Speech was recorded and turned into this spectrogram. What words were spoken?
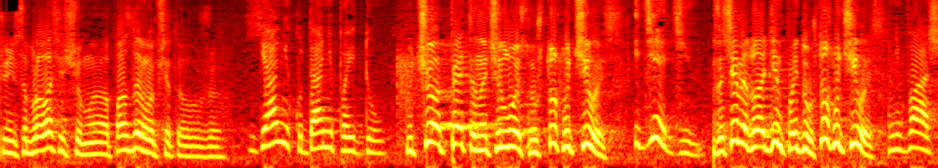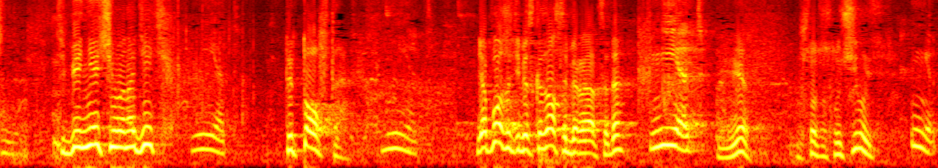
Что, не собралась еще? Мы опаздываем вообще-то уже. Я никуда не пойду. Ну что опять-то началось? Ну что случилось? Иди один. Зачем я туда один пойду? Что случилось? Неважно. Тебе нечего надеть? Нет. Ты толстая. Нет. Я поздно тебе сказал собираться, да? Нет. Нет. Ну, Что-то случилось? Нет.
